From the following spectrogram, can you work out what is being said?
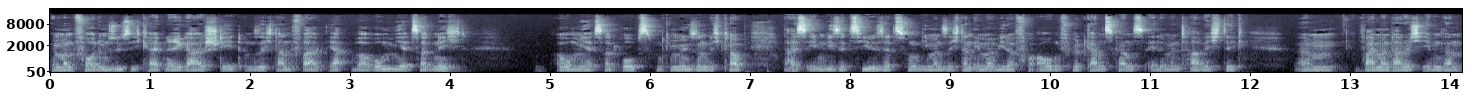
wenn man vor dem Süßigkeitenregal steht und sich dann fragt, ja, warum jetzt halt nicht? Warum jetzt halt Obst und Gemüse? Und ich glaube, da ist eben diese Zielsetzung, die man sich dann immer wieder vor Augen führt, ganz, ganz elementar wichtig, ähm, weil man dadurch eben dann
